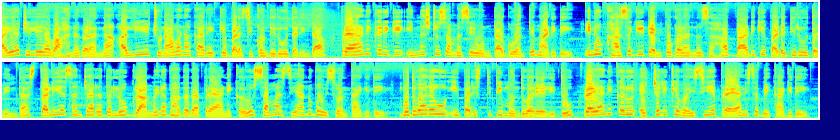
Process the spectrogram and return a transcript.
ಆಯಾ ಜಿಲ್ಲೆಯ ವಾಹನಗಳನ್ನ ಅಲ್ಲಿಯೇ ಚುನಾವಣಾ ಕಾರ್ಯಕ್ಕೆ ಬಳಸಿಕೊಂಡಿರುವುದರಿಂದ ಪ್ರಯಾಣಿಕರಿಗೆ ಇನ್ನಷ್ಟು ಸಮಸ್ಯೆ ಉಂಟಾಗುವಂತೆ ಮಾಡಿದೆ. ಇನ್ನು ಖಾಸಗಿ ಟೆಂಪೋಗಳನ್ನು ಸಹ ಬಾಡಿಗೆ ಪಡೆದಿರುವುದರಿಂದ ಸ್ಥಳೀಯ ಸಂಚಾರದಲ್ಲೂ ಗ್ರಾಮೀಣ ಭಾಗದ ಪ್ರಯಾಣಿಕರು ಸಮಸ್ಯೆ ಅನುಭವಿಸುವಂತಾಗಿದೆ. ಬುಧವಾರವೂ ಈ ಪರಿಸ್ಥಿತಿ ಮುಂದುವರೆಯಲಿದ್ದು ಪ್ರಯಾಣಿಕರು ಎಚ್ಚರಿಕೆ ವಹಿಸಿಯೇ ಪ್ರಯಾಣಿಸಬೇಕಾಗಿದೆ.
